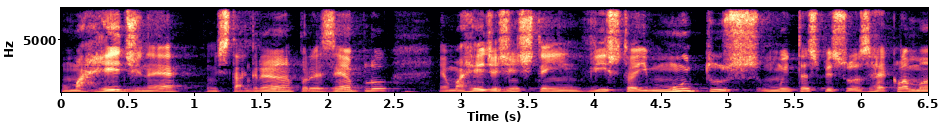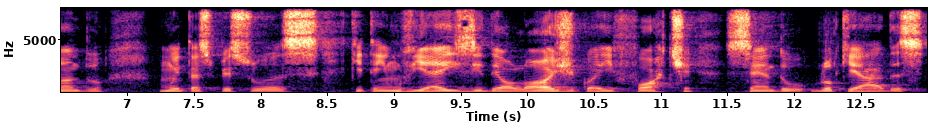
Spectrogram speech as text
uma rede, né? O Instagram, por exemplo, é uma rede a gente tem visto aí muitos, muitas pessoas reclamando, muitas pessoas que têm um viés ideológico aí forte sendo bloqueadas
